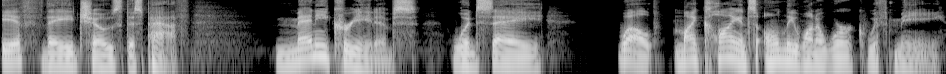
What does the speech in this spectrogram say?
if they chose this path. Many creatives would say, well, my clients only want to work with me.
